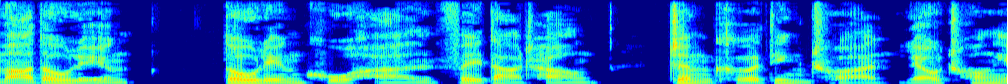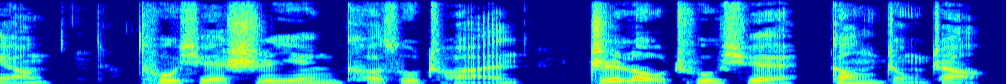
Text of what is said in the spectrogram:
马兜铃，兜铃苦寒肺大肠，镇咳定喘疗疮疡，吐血湿阴咳嗽喘，治漏出血肛肿胀。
